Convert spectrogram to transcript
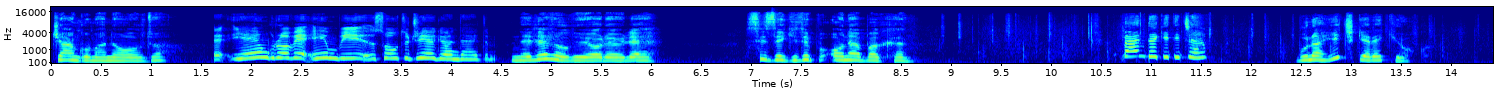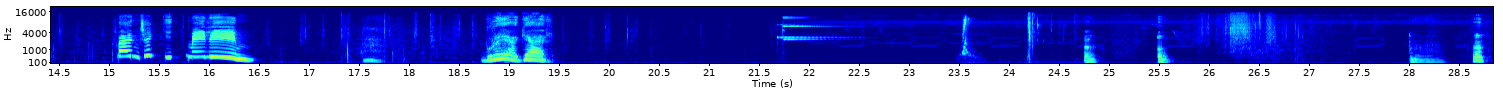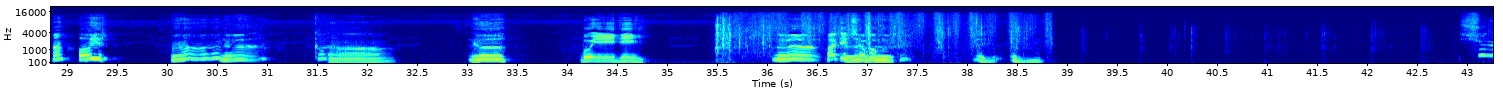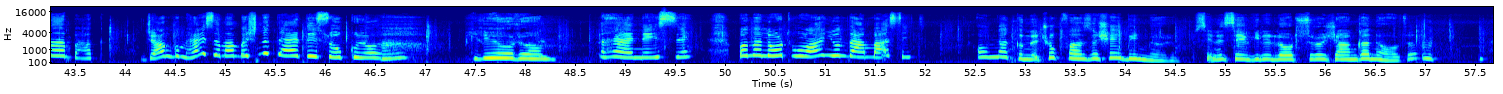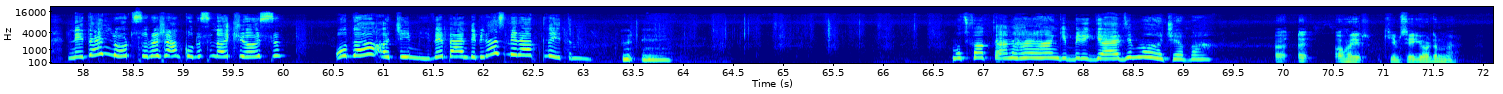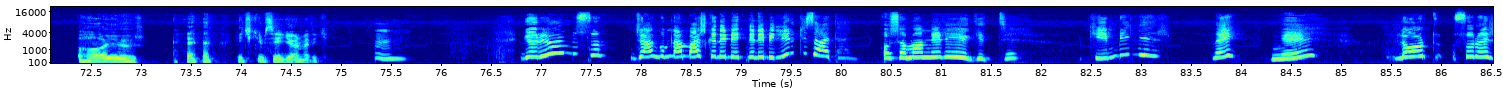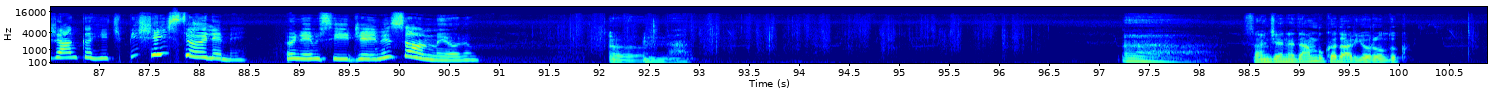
Cangum'a ne oldu? E, Yengro ve Embi soğutucuya gönderdim. Neler oluyor öyle? Siz de gidip ona bakın. Ben de gideceğim. Buna hiç gerek yok. Bence gitmeliyim. Buraya gel. Ha, hayır. Aa, Bu iyi değil. Hadi çabuk. Şuna bak. Cangum her zaman başına derde sokuyor. Biliyorum. Her neyse. Bana Lord Huan Yun'dan bahset. Onun hakkında çok fazla şey bilmiyorum. Senin sevgili Lord Sirojang'a ne oldu? Neden Lord Surajan konusunu açıyorsun? O da acemi ve ben de biraz meraklıydım. Mutfaktan herhangi biri geldi mi acaba? E, e, hayır. Kimseyi gördün mü? hayır. Hiç kimseyi görmedik. Görüyor musun? Cangum'dan başka ne beklenebilir ki zaten? O zaman nereye gitti? Kim bilir? Ne? Ne? Lord Surajanka hiçbir şey söyleme. Önemseyeceğini sanmıyorum. Ee, ah, Sence neden bu kadar yorulduk?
